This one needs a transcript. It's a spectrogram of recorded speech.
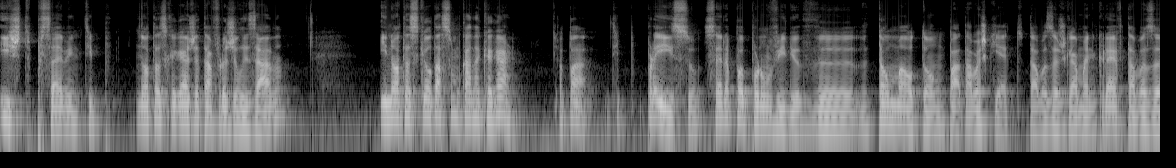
isto, percebem? Tipo, nota-se que a gaja está fragilizada e nota-se que ele está-se um bocado a cagar. Opá, tipo, para isso, se era para pôr um vídeo de, de tão mau tom, pá, estavas quieto. Estavas a jogar Minecraft, estavas a,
